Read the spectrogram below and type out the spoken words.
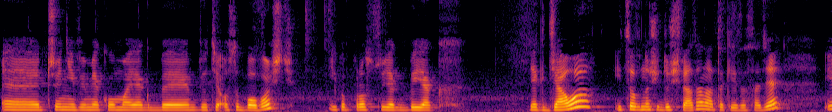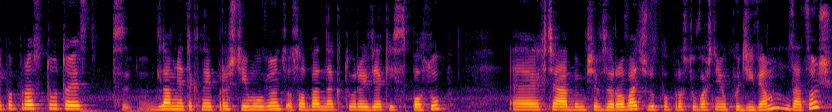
E, czy nie wiem, jaką ma jakby, wiecie, osobowość i po prostu jakby jak, jak działa i co wnosi do świata na takiej zasadzie. I po prostu to jest dla mnie tak najprościej mówiąc osoba, na której w jakiś sposób e, chciałabym się wzorować lub po prostu właśnie ją podziwiam za coś.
